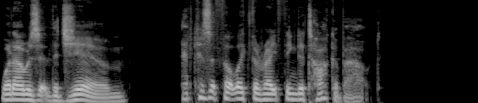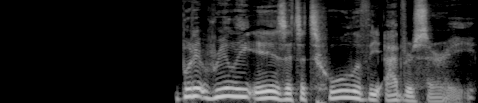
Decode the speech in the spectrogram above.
when I was at the gym and because it felt like the right thing to talk about. But it really is, it's a tool of the adversary.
